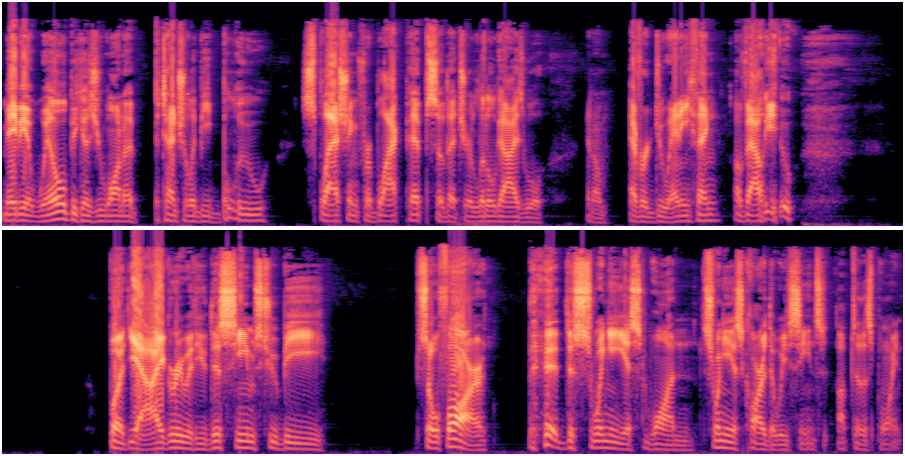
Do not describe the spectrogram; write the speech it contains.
Maybe it will because you want to potentially be blue splashing for black pip so that your little guys will, you know, ever do anything of value. But yeah, I agree with you. This seems to be so far the swingiest one, swingiest card that we've seen up to this point.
